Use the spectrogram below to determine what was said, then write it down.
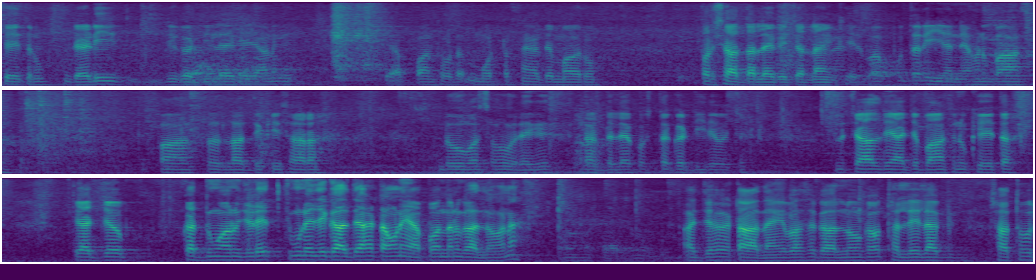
ਖੇਤ ਨੂੰ। ਡੈਡੀ ਦੀ ਗੱਡੀ ਲੈ ਕੇ ਜਾਣਗੇ ਤੇ ਆਪਾਂ ਥੋੜਾ ਮੋਟਰਸਾਈਕਲ ਤੇ ਮਾਰੋ। ਪ੍ਰਸ਼ਾਦਾ ਲੈ ਕੇ ਚੱਲਾਂਗੇ ਖੇਤ। ਬਾਪੂ ਧਰੀ ਜਾਂਦੇ ਹੁਣ ਬਾਂਸ। ਤੇ ਬਾਂਸ ਲੱਦ ਕੇ ਸਾਰਾ। ਦੋ ਬਸ ਹੋ ਰਹੇ ਗਏ ਲੱਦ ਲਿਆ ਕੁਛ ਤਾਂ ਗੱਡੀ ਦੇ ਵਿੱਚ। ਚੱਲਦੇ ਆ ਅੱਜ ਬਾਂਸ ਨੂੰ ਖੇਤ। ਤੇ ਅੱਜ ਕੱਦੂਆਂ ਨੂੰ ਜਿਹੜੇ ਚੂਨੇ ਜੇ ਗਲਦੇ ਆ ਹਟਾਉਣੇ ਆਪਾਂ ਉਹਨਾਂ ਨੂੰ ਗੱਲ ਨੂੰ, ਹਨਾ? ਅੱਜ ਹਟਾ ਦਾਂਗੇ ਬਸ ਗੱਲ ਨੂੰ, ਕਿਉਂ ਥੱਲੇ ਲੱਗ ਸਾਥੋਂ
